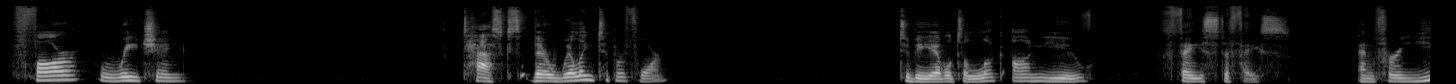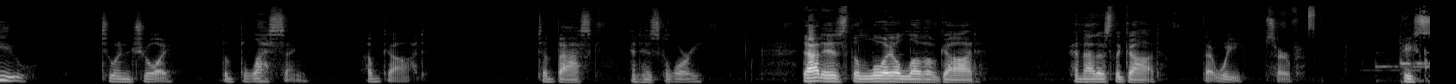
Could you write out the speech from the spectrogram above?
far reaching tasks they're willing to perform to be able to look on you face to face and for you to enjoy the blessing of God, to bask in His glory. That is the loyal love of God, and that is the God that we serve. Peace.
